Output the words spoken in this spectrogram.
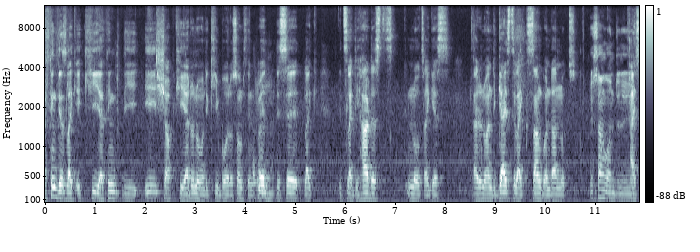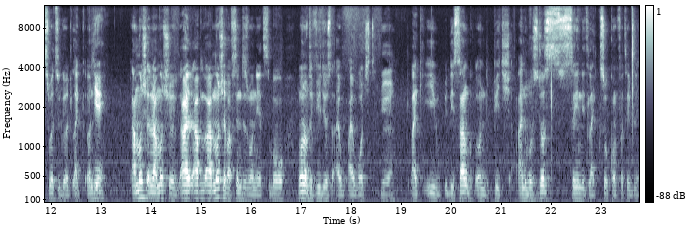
I think there's like a key. I think the A sharp key. I don't know on the keyboard or something. Where mm. they say like it's like the hardest note, I guess. I don't know. And the guy still like sang on that note. You sang on the. I swear to God, like on Yeah. the. I'm not sure. I'm not sure. If, I I'm, I'm not sure if I've seen this one yet. But one of the videos that I I watched, yeah. Like he they sang on the pitch and was just saying it like so comfortably,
